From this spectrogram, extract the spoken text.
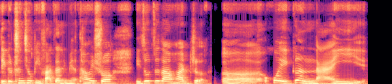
的一个春秋笔法在里面。他会说，你做最大化者，呃，会更难以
